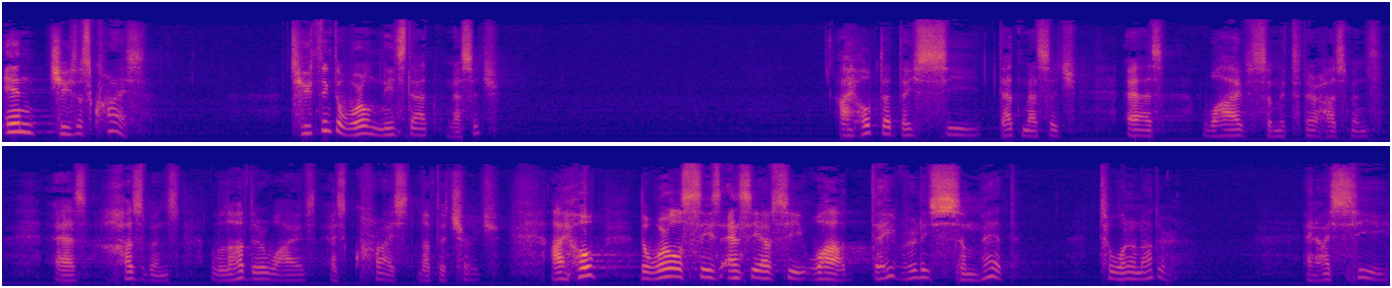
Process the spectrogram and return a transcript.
in Jesus Christ. Do you think the world needs that message? I hope that they see that message as wives submit to their husbands, as husbands love their wives as Christ loved the church. I hope the world sees NCFC, wow, they really submit to one another. And I see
